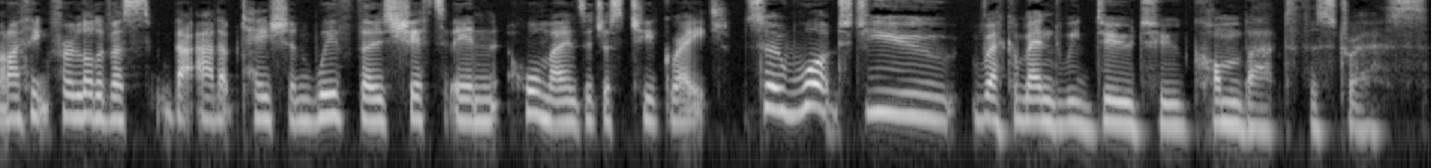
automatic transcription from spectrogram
And I think for a lot of us, that adaptation with those shifts in hormones are just too great. So, what do you recommend we do to combat the stress?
